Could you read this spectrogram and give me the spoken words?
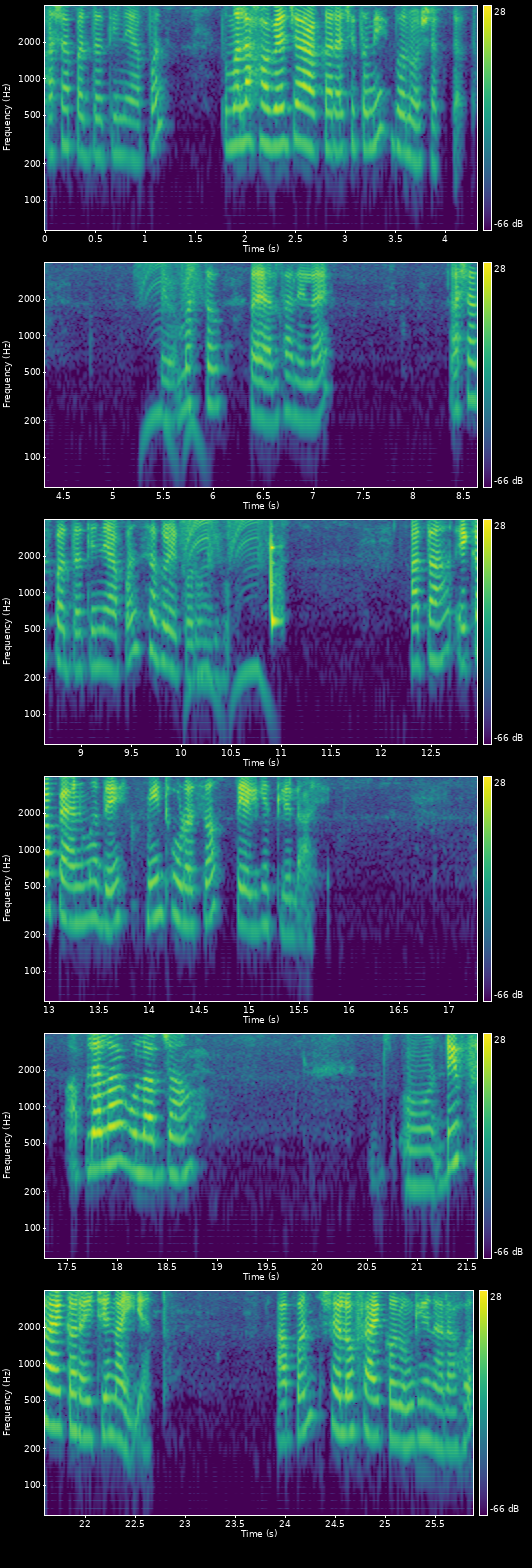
अशा पद्धतीने आपण तुम्हाला हव्याच्या आकाराचे तुम्ही बनवू शकतात. हे मस्त तयार झालेला आहे. अशाच पद्धतीने आपण सगळे करून घेऊ. आता एका पॅनमध्ये मी थोडंसं तेल घेतलेलं आहे. आपल्याला गुलाबजाम डीप फ्राय करायचे नाही आहेत आपण शेलो फ्राय करून घेणार आहोत.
